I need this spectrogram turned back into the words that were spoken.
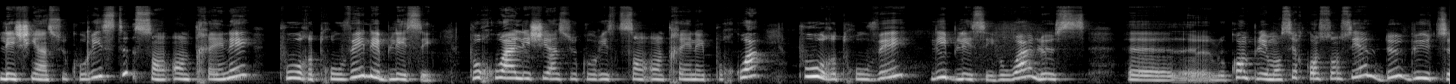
les chiens secouristes sont entraînés pour trouver les blessés pourquoi les chiens secouristes sont entraînés pourquoi pour trouver les blessés هو le euh, le complément circonstanciel de but.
